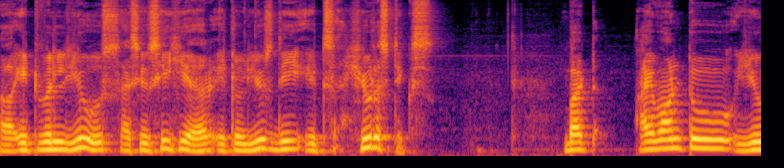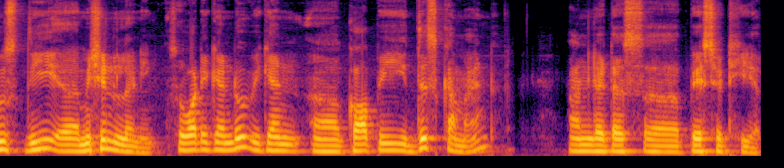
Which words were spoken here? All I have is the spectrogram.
uh, it will use, as you see here, it will use the its heuristics. But I want to use the uh, machine learning. So what you can do, we can uh, copy this command and let us uh, paste it here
